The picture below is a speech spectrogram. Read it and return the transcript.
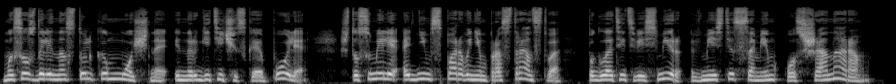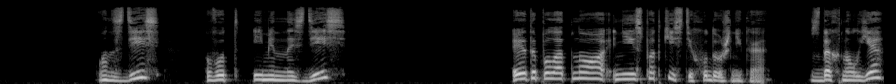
Мы создали настолько мощное энергетическое поле, что сумели одним спарыванием пространства поглотить весь мир вместе с самим Осшанаром. Он здесь? Вот именно здесь? Это полотно не из-под кисти художника. Вздохнул я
